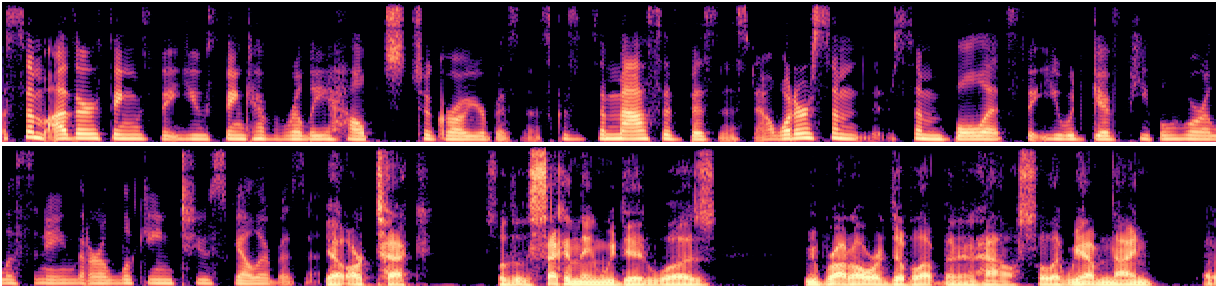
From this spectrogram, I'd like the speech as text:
some other things that you think have really helped to grow your business? Because it's a massive business now. What are some some bullets that you would give people who are listening that are looking to scale their business? Yeah, our tech. So the second thing we did was we brought all our development in house. So like we have nine uh,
